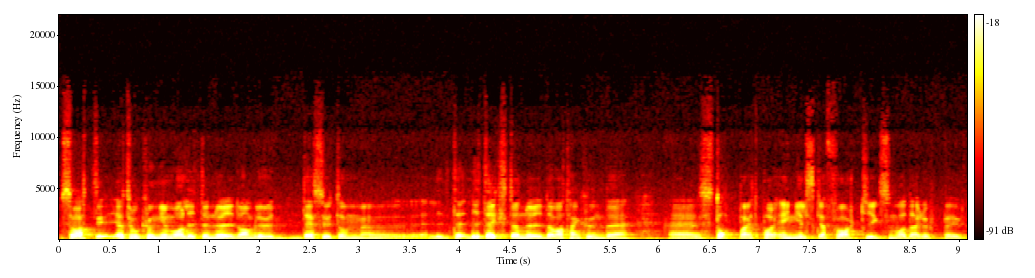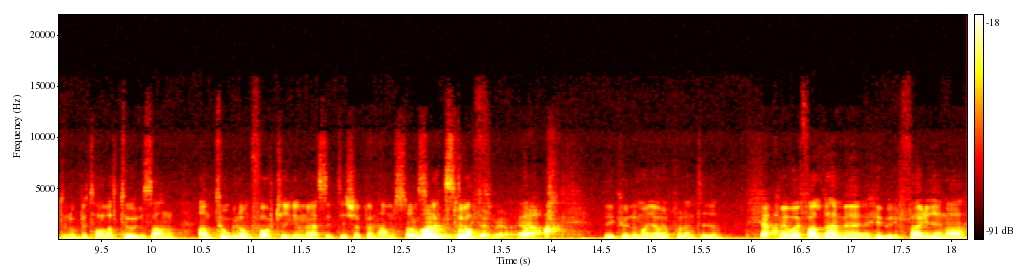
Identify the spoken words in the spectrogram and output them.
Så att jag tror kungen var lite nöjd och han blev dessutom eh, lite, lite extra nöjd av att han kunde stoppa ett par engelska fartyg som var där uppe utan att betala tull. Så han, han tog de fartygen med sig till Köpenhamn som bara slags tog straff. dem, ja. Ja, det kunde man göra på den tiden. Ja. Men i varje fall, det här med hur färgerna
